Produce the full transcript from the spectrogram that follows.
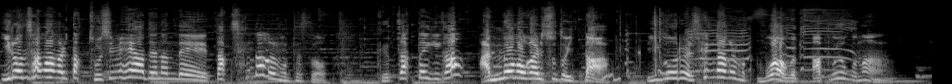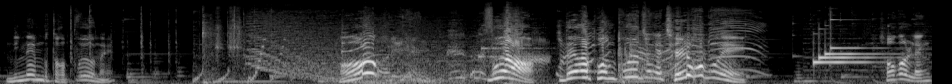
이런 상황을 딱 조심해야 되는데 딱 생각을 못했어 그 짝대기가 안 넘어갈 수도 있다 이거를 생각을 못 뭐야 왜, 아 뿌요구나 닉네임부터가 뿌요네 어? 뭐야 내가 본 뿌요 중에 제일 허무해 저걸 랭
